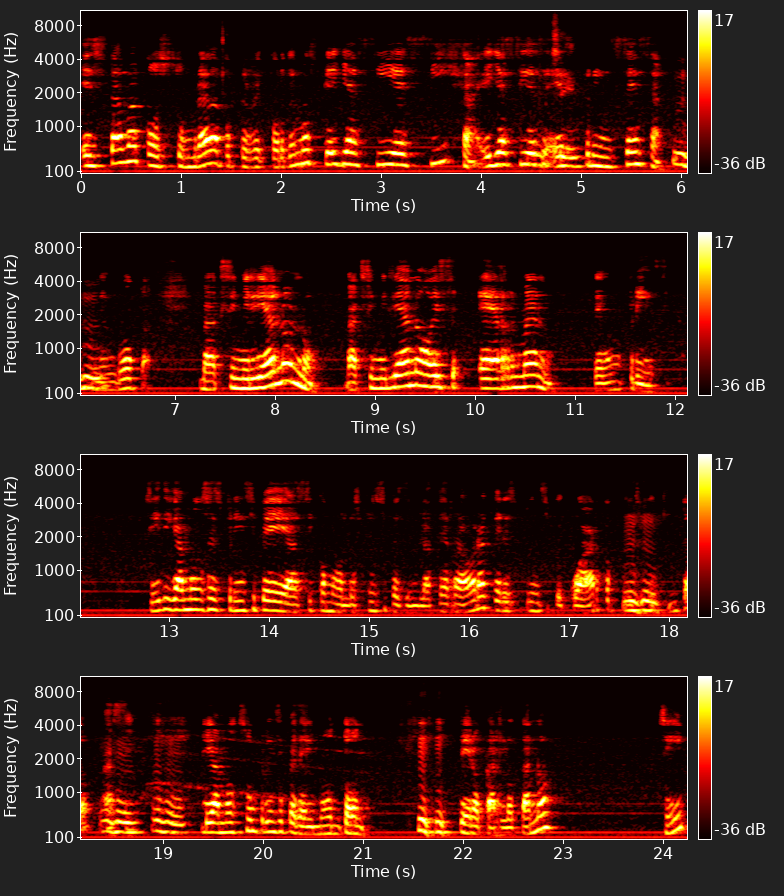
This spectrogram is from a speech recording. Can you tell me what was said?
estaba acostumbrada, porque recordemos que ella sí es hija, ella sí es, princesa en Europa. Maximiliano no, Maximiliano es hermano de un príncipe. ¿Sí? Digamos, es príncipe así como los príncipes de Inglaterra ahora, que eres príncipe cuarto, príncipe quinto, así. Digamos, un príncipe del montón. Pero Carlota no, ¿sí?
